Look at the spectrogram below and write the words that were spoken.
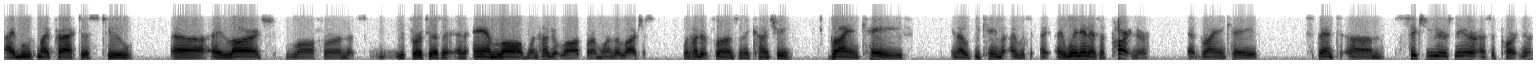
I moved my practice to uh, a large law firm that's referred to as a, an AM Law 100 law firm, one of the largest 100 firms in the country, Bryan Cave, and I became I was I, I went in as a partner at Bryan Cave, spent um, six years there as a partner,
